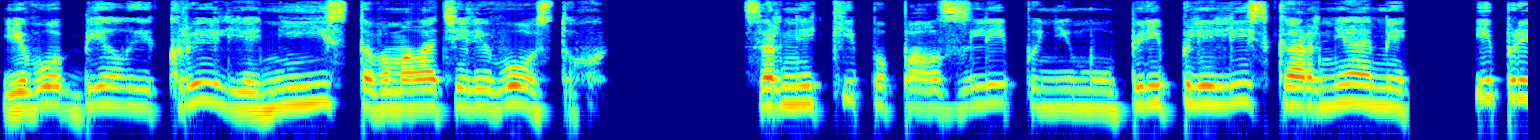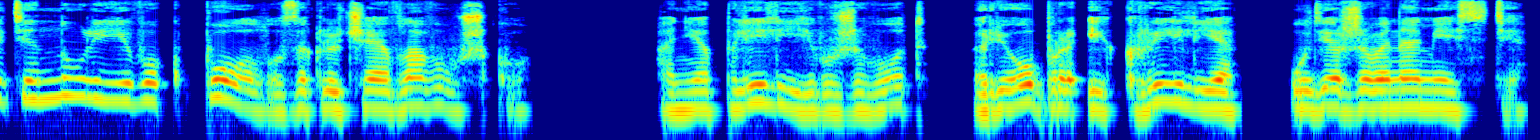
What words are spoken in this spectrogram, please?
Его белые крылья неистово молотили воздух. Сорняки поползли по нему, переплелись корнями и притянули его к полу, заключая в ловушку. Они оплели его живот, ребра и крылья, удерживая на месте.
